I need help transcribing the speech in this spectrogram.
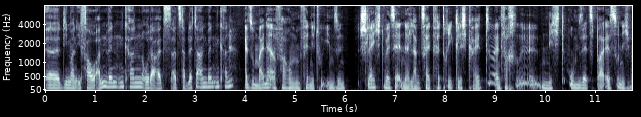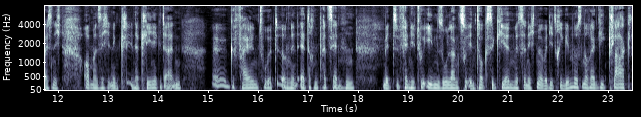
äh, die man IV anwenden kann oder als, als Tablette anwenden kann? Also meine Erfahrungen mit Phenetuin sind schlecht, weil es ja in der Langzeitverträglichkeit einfach äh, nicht umsetzbar ist und ich weiß nicht, ob man sich in, den, in der Klinik da einen äh, Gefallen tut, irgendeinen älteren Patienten mit Phenetuin so lang zu intoxikieren, bis er nicht mehr über die Trigeminusneuralgie klagt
